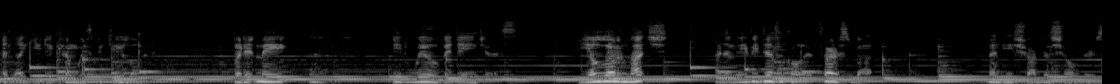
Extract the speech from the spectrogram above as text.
I'd like you to come with me lad. But it may. It will be dangerous. You'll learn much, and it may be difficult at first, but. Then he shrugged his shoulders.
